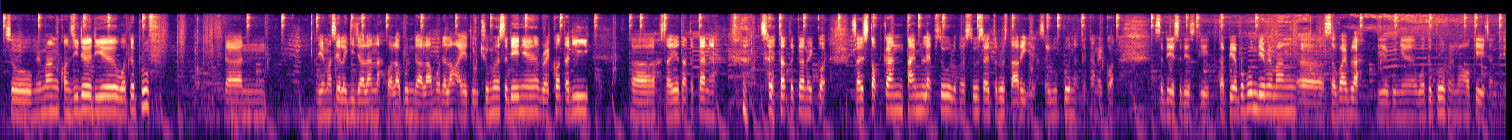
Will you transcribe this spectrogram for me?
so memang consider dia waterproof dan dia masih lagi jalan lah walaupun dah lama dalam air tu cuma sedihnya rekod tadi uh, saya tak tekan lah saya tak tekan rekod saya stopkan time lapse tu lepas tu saya terus tarik ya. saya lupa nak tekan rekod sedih sedih sedih tapi apapun dia memang uh, survive lah dia punya waterproof memang ok cantik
